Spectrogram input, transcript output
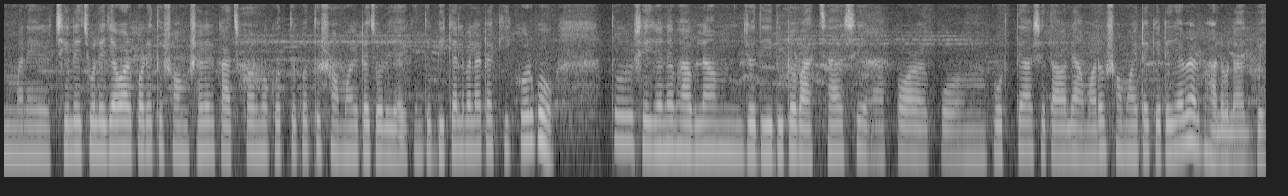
মানে ছেলে চলে যাওয়ার পরে তো সংসারের কাজকর্ম করতে করতে সময়টা চলে যায়। কিন্তু বিকালবেলাটা কি করব? তো সেই জন্য ভাবলাম যদি দুটো বাচ্চা আসে আর পড়- পড়তে আসে তাহলে আমারও সময়টা কেটে যাবে আর ভালো লাগবে।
